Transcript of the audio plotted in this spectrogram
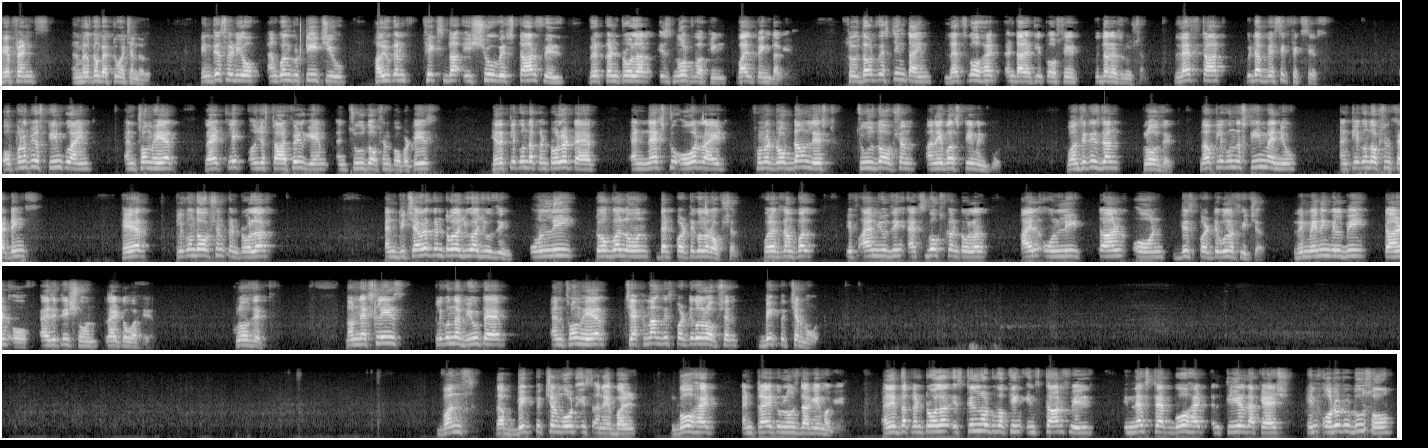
Hey friends and welcome back to my channel. In this video I am going to teach you how you can fix the issue with Starfield where controller is not working while playing the game. So without wasting time let's go ahead and directly proceed with the resolution. Let's start with the basic fixes. Open up your Steam client and from here right click on your Starfield game and choose the option properties. Here click on the controller tab and next to override from the drop down list choose the option enable steam input. Once it is done close it. Now click on the steam menu and click on the option settings. Here click on the option controller. And whichever controller you are using only toggle on that particular option. For example if i am using xbox controller i'll only turn on this particular feature. Remaining will be turned off as it is shown right over here. Close it. Now nextly is click on the view tab and from here check mark this particular option big picture mode once the big picture mode is enabled go ahead and try to launch the game again. And if the controller is still not working in starfield in next step go ahead and clear the cache. In order to do so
